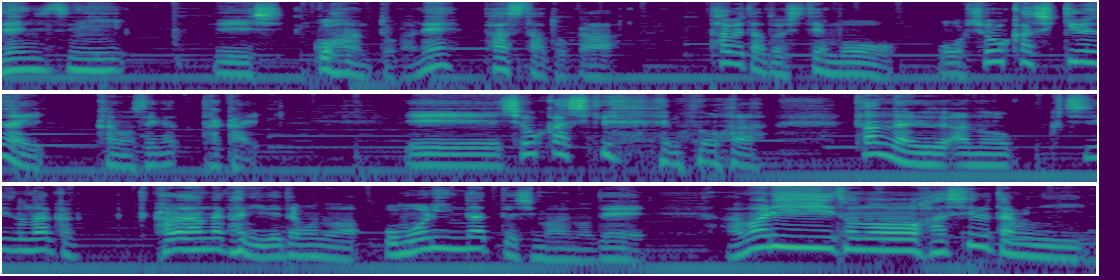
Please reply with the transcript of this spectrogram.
前日に、えーご飯とかねパスタとか食べたとしても消化しきれない可能性が高い、えー消化しきれないものは単なるあの口の中体の中に入れたものは重りになってしまうのであまりその走るために、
